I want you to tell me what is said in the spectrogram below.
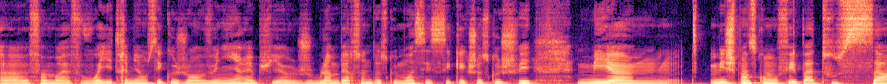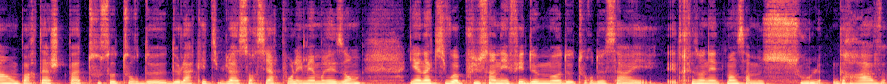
enfin bref, vous voyez très bien où c'est que je veux en venir et puis je blâme personne parce que moi c'est quelque chose que je fais. Mais, je pense qu'on ne fait pas tous ça, on partage pas tous autour de l'archétype de la sorcière pour les mêmes raisons. Il y en a qui voient plus un effet de mode autour de ça et très honnêtement ça me saoule grave.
